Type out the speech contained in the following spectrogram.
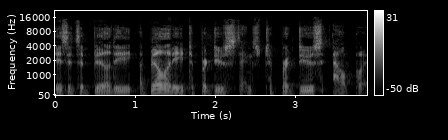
is its ability, ability to produce things, to produce output.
